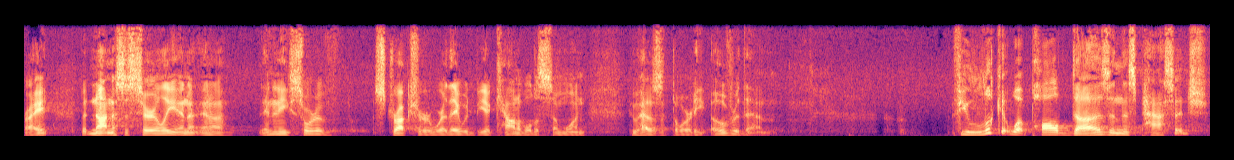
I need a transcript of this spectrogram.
right? But not necessarily in, a, in, a, in any sort of structure where they would be accountable to someone who has authority over them. If you look at what Paul does in this passage,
